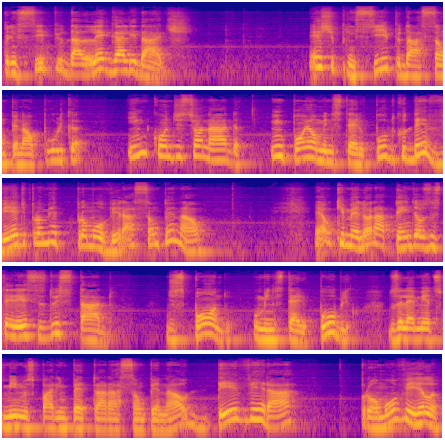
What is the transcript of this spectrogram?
Princípio da legalidade. Este princípio da ação penal pública incondicionada impõe ao Ministério Público o dever de promover a ação penal. É o que melhor atende aos interesses do Estado, dispondo o Ministério Público dos elementos mínimos para impetrar a ação penal, deverá promovê-la.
